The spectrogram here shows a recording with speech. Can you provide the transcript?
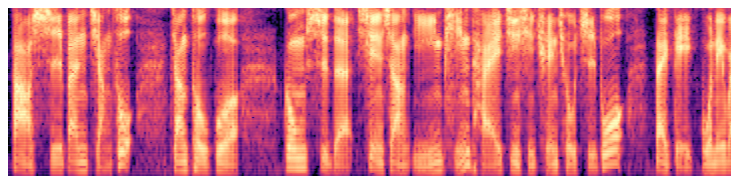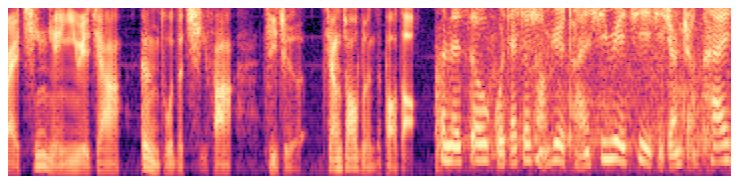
大师班讲座，将透过公视的线上影音平台进行全球直播，带给国内外青年音乐家更多的启发。记者江昭伦的报道：NSO 国家交响乐团新乐季即将展开，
